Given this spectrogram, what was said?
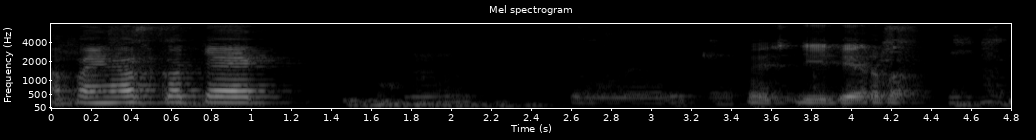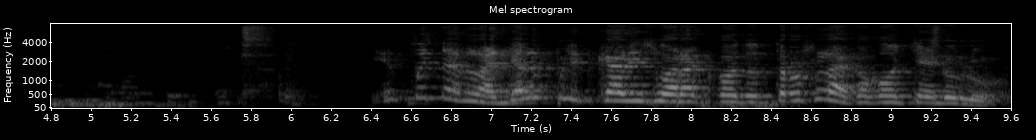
Apa yang harus kau cek? USDDR, Pak. Ya benar lah, jangan pelit kali suara kau tuh. Teruslah kau kocek dulu.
